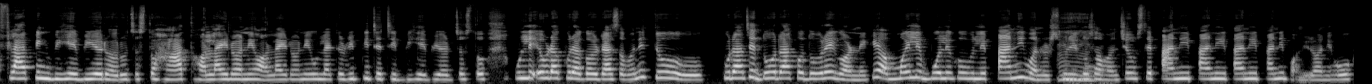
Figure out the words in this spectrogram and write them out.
फ्ल्यापिङ बिहेभियरहरू जस्तो हात हल्लाइरहने हल्लाइरहने उसलाई त्यो रिपिटेटिभ बिहेभियर जस्तो उसले एउटा कुरा गरिरहेछ भने त्यो कुरा चाहिँ दोहोऱ्याएको दोहोरै गर्ने कि? अब मैले बोलेको उसले पानी भनेर सुनेको छ भने चाहिँ उसले पानी पानी पानी पानी भनिरहने हो।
